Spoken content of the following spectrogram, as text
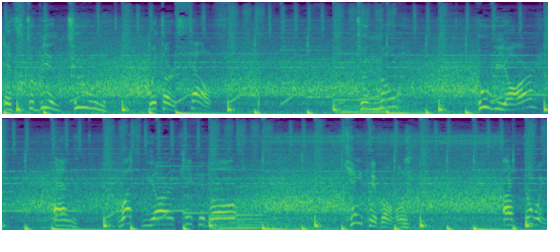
It's to be in tune with ourselves, to know who we are and what we are capable capable of doing.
